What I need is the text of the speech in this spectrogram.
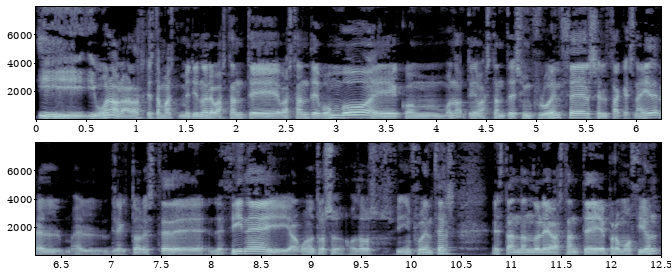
Y, y, bueno, la verdad es que está metiéndole bastante, bastante bombo, eh, con, bueno, tiene bastantes influencers, el Zack Snyder, el, el director este de, de, cine y algunos otros, otros influencers están dándole bastante promoción.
